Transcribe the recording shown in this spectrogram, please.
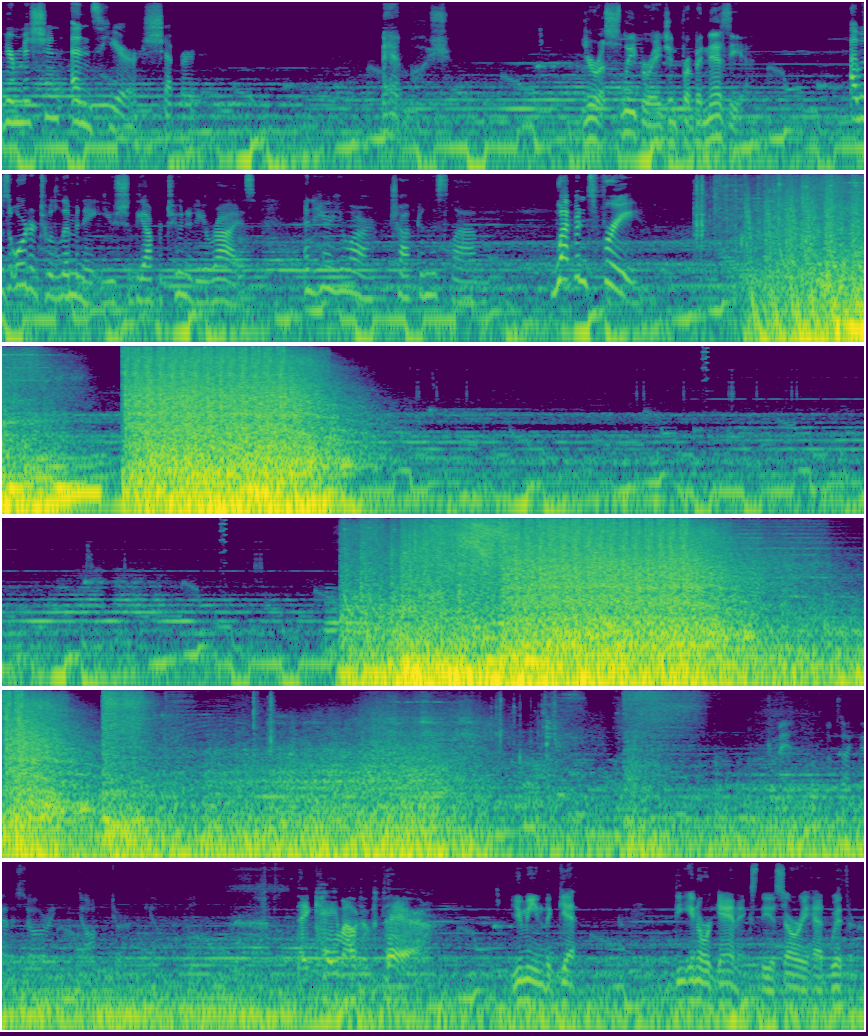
Your mission ends here, Shepard. Ambush. You're a sleeper agent for Benezia. I was ordered to eliminate you should the opportunity arise. And here you are, trapped in this lab. Weapons free! They came out of there. You mean the get... the inorganics the Asari had with her.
